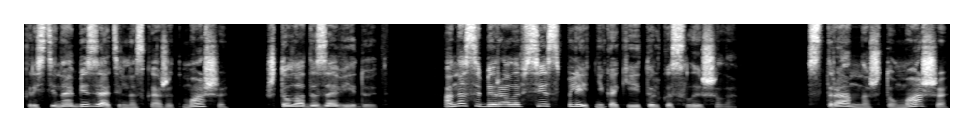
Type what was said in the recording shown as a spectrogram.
Кристина обязательно скажет Маше, что Лада завидует. Она собирала все сплетни, какие только слышала. Странно, что Маша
